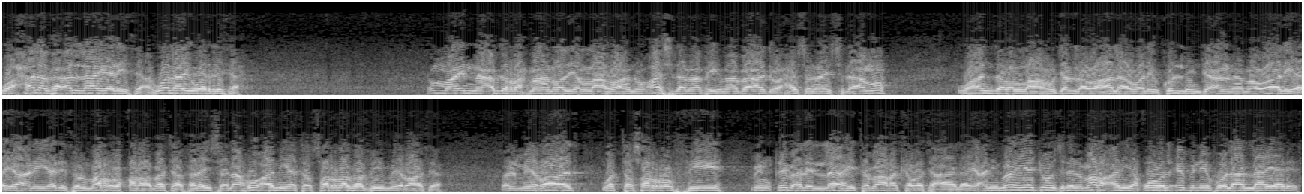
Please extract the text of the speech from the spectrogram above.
وحلف ألا يرثه ولا يورثه. ثم إن عبد الرحمن رضي الله عنه أسلم فيما بعد وحسن إسلامه وأنزل الله جل وعلا ولكل جعلنا موالي يعني يرث المرء قرابته فليس له أن يتصرف في ميراثه. فالميراث والتصرف فيه من قبل الله تبارك وتعالى. يعني ما يجوز للمرء أن يقول ابني فلان لا يرث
